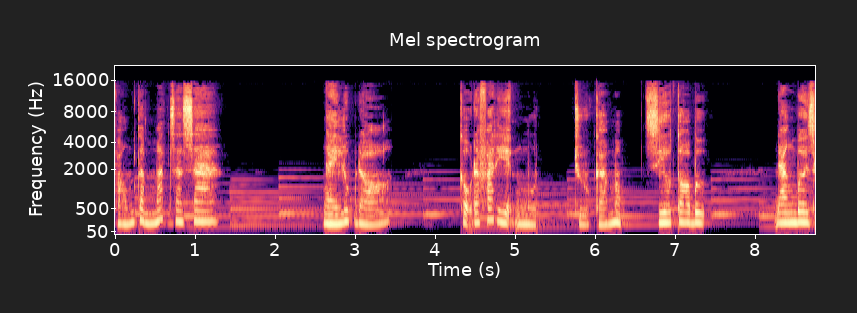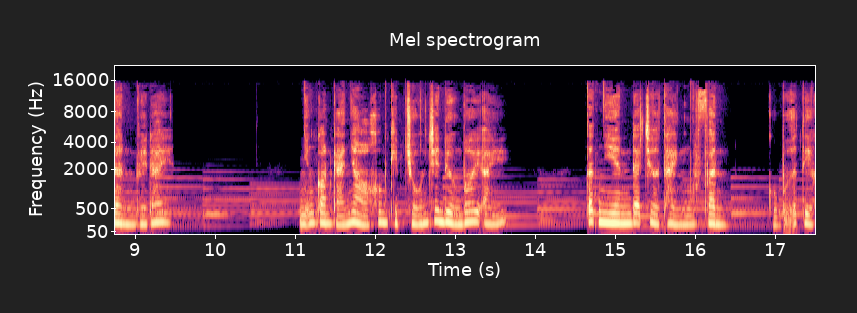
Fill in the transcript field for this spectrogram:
phóng tầm mắt ra xa. Ngay lúc đó, cậu đã phát hiện một chú cá mập siêu to bự đang bơi dần về đây. Những con cá nhỏ không kịp trốn trên đường bơi ấy, tất nhiên đã trở thành một phần của bữa tiệc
